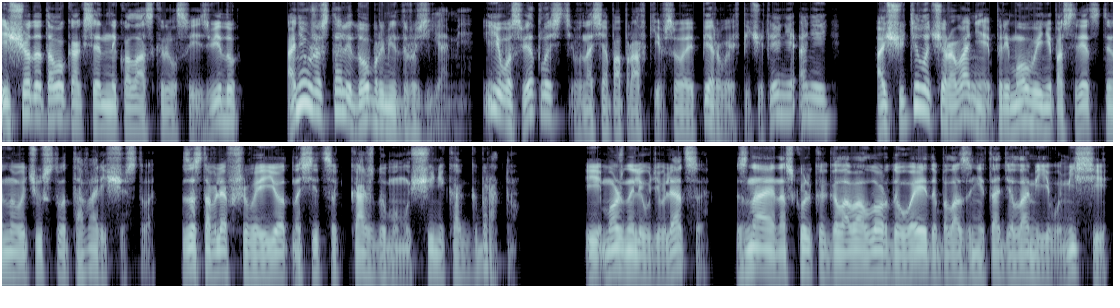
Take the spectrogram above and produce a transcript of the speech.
Еще до того, как Сен-Никола скрылся из виду, они уже стали добрыми друзьями, и его светлость, внося поправки в свое первое впечатление о ней, ощутил очарование прямого и непосредственного чувства товарищества, заставлявшего ее относиться к каждому мужчине как к брату. И можно ли удивляться, зная, насколько голова лорда Уэйда была занята делами его миссии,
